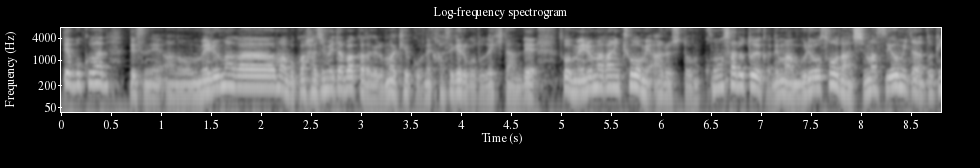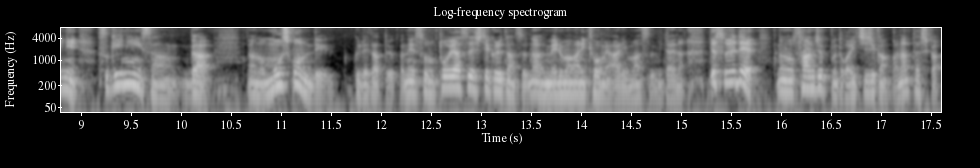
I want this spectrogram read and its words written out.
で僕はですねあのメルマガ、まあ、僕は始めたばっかだけど、まあ、結構ね稼げることできたんでそうメルマガに興味ある人のコンサルというかね、まあ、無料相談しますよみたいな時に杉兄さんがあの申し込んでくれたというかね、その問い合わせしてくれたんですよ。なんかメルマガに興味ありますみたいな。で、それであの30分とか1時間かな、確か。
